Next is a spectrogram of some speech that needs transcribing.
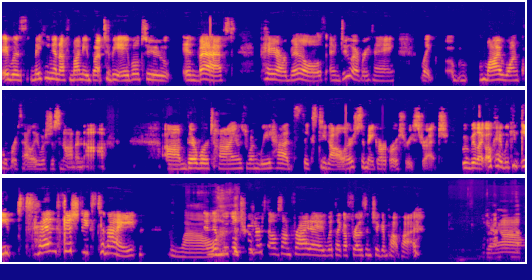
it was making enough money, but to be able to invest, pay our bills, and do everything, like my one corporate salary was just not enough. Um, there were times when we had $60 to make our grocery stretch. We'd be like, okay, we can eat 10 fish sticks tonight. Wow. And then we will treat ourselves on Friday with like a frozen chicken pot pie. Yeah.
